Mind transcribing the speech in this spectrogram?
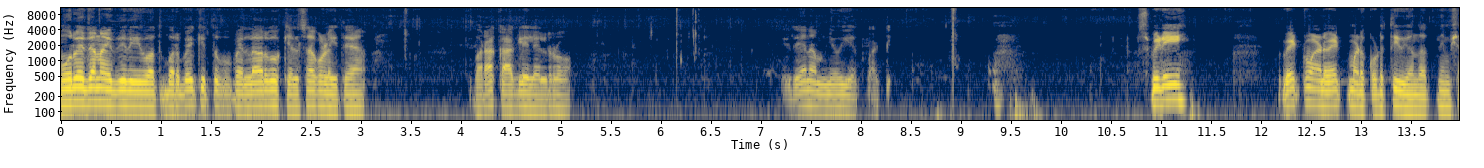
ಮೂರೇ ಜನ ಇದ್ದೀರಿ ಇವತ್ತು ಬರಬೇಕಿತ್ತು, ಪಾಪ ಎಲ್ಲರಿಗೂ ಕೆಲಸಗಳೈತೆ. ಬರೋಕ್ಕಾಗಲಿಲ್ಲ ಎಲ್ಲರೂ ಇದೇ ನಮ್ಮ new year party speedy wait ಮಾಡಿ ವೇಟ್ ಮಾಡಿ, ಕೊಡ್ತೀವಿ ಒಂದು ಹತ್ತು ನಿಮಿಷ.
